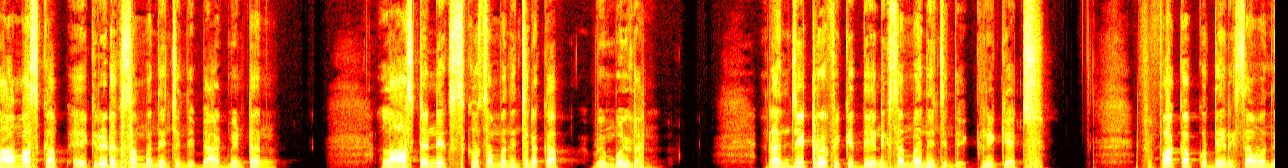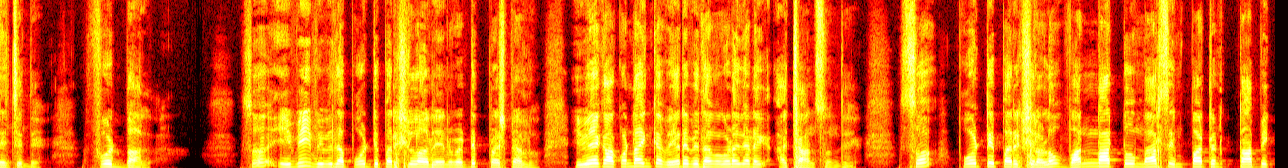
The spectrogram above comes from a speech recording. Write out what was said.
థామస్ కప్ ఏ క్రీడకు సంబంధించింది? బ్యాడ్మింటన్. లాస్ట్ టెన్నిక్స్కు సంబంధించిన కప్ వింబుల్డన్. రంజీ ట్రోఫీకి దేనికి సంబంధించింది? క్రికెట్. ఫిఫా కప్కు దేనికి సంబంధించింది? ఫుట్బాల్. సో ఇవి వివిధ పోటీ పరీక్షల్లో లేనటువంటి ప్రశ్నలు. ఇవే కాకుండా ఇంకా వేరే విధంగా కూడా ఛాన్స్ ఉంది. సో పోటీ పరీక్షలలో one or two marks important topic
